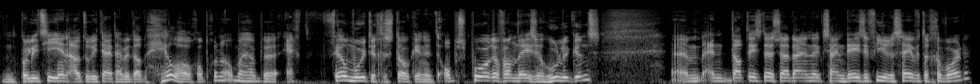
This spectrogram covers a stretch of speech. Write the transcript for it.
de politie en autoriteiten hebben dat heel hoog opgenomen. Hebben echt veel moeite gestoken in het opsporen van deze hooligans. Um, en dat is dus uiteindelijk zijn deze 74 geworden?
